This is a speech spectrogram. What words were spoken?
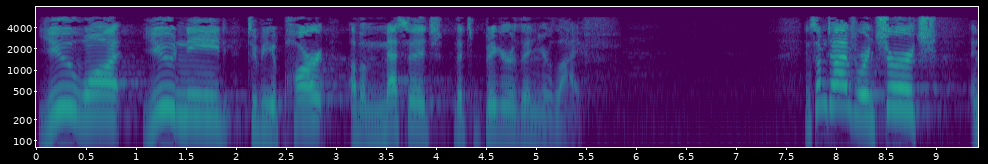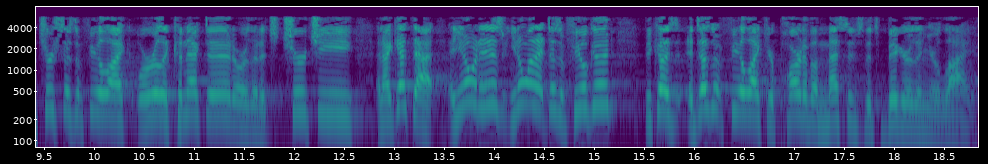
You want, you need to be a part of a message that's bigger than your life. And sometimes we're in church and church doesn't feel like we're really connected or that it's churchy. And I get that. And you know what it is? You know why that doesn't feel good? Because it doesn't feel like you're part of a message that's bigger than your life.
